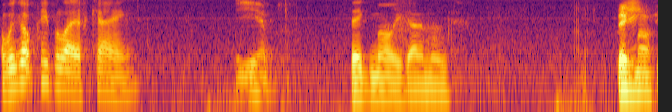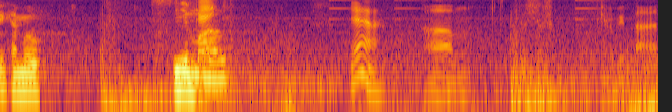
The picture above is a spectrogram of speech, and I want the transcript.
We got people AFKing. Yep. Big Mo, you gotta move. Big Mo, if you can move. See you, mom. Yeah. Um, this is gonna be bad.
